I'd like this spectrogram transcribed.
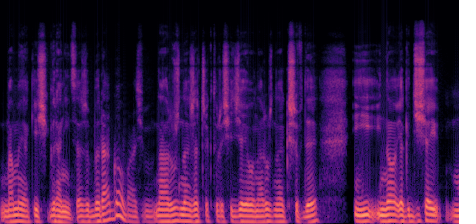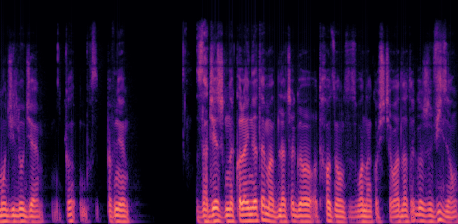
mamy jakieś granice, żeby reagować na różne rzeczy, które się dzieją, na różne krzywdy. I, no, jak dzisiaj młodzi ludzie, pewnie zadzierzgnę kolejny temat, dlaczego odchodzą z łona kościoła, dlatego, że widzą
